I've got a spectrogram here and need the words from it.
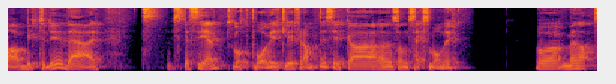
av byttedyr, det er spesielt godt påvirkelig fram til ca. sånn seks måneder. Og, men at,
